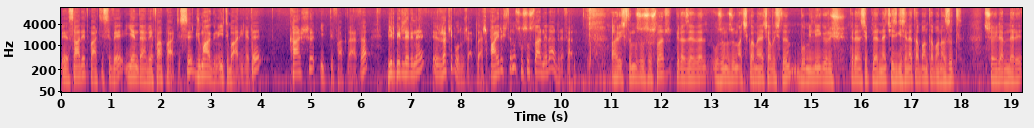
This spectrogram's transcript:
e, Saadet Partisi ve Yeniden Refah Partisi Cuma günü itibariyle de karşı ittifaklarda birbirlerine e, rakip olacaklar. Ayrıştığınız hususlar nelerdir efendim? Ayrıştığımız hususlar biraz evvel uzun uzun açıklamaya çalıştığım bu milli görüş prensiplerine, çizgisine taban tabana zıt söylemleri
